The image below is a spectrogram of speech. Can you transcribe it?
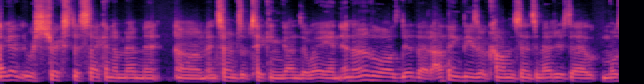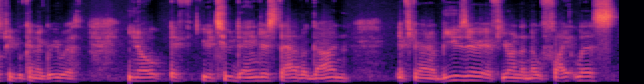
I guess restricts the Second Amendment um, in terms of taking guns away, and, and none of the laws did that. I think these are common sense measures that most people can agree with. You know, if you're too dangerous to have a gun, if you're an abuser, if you're on the no-flight list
